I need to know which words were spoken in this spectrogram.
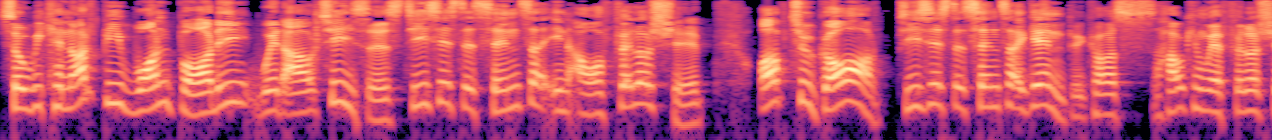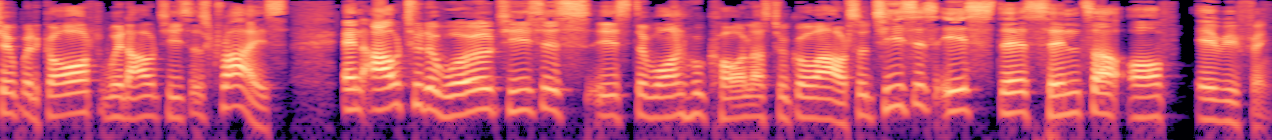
so we cannot be one body without Jesus. Jesus is the center in our fellowship. Up to God, Jesus is the center again, because how can we have fellowship with God without Jesus Christ? And out to the world, Jesus is the one who called us to go out. So Jesus is the center of everything.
